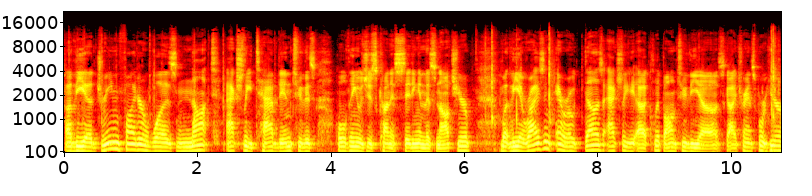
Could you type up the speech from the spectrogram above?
Uh, the uh, Dream Fighter was not actually tabbed into this whole thing. It was just kind of sitting in this notch here. But the uh, Rising Arrow does actually uh, clip onto the uh, Sky Transport here.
